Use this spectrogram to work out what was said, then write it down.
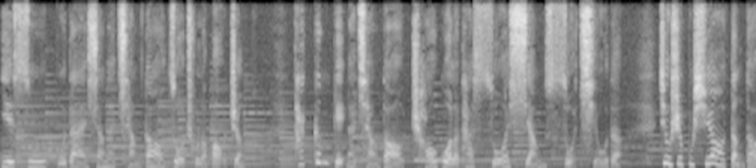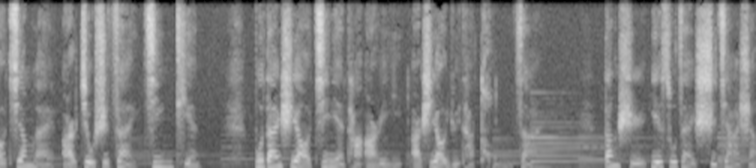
耶稣不但向那强盗做出了保证，他更给那强盗超过了他所想所求的，就是不需要等到将来，而就是在今天。不单是要纪念他而已，而是要与他同在。当时耶稣在石架上，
